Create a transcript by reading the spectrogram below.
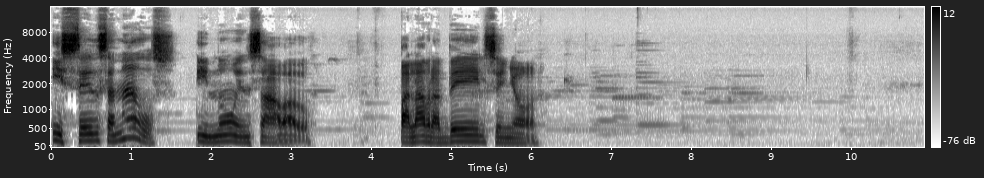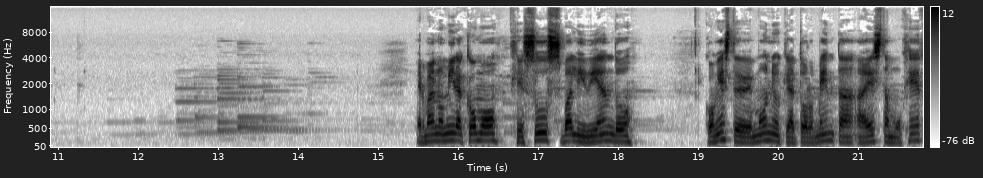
y sed sanados, y no en sábado. Palabra del Señor. Hermano, mira cómo Jesús va lidiando con este demonio que atormenta a esta mujer.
